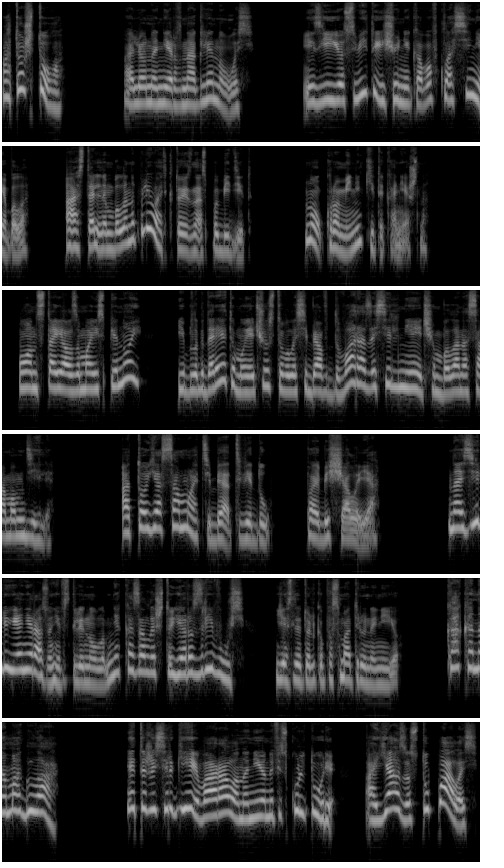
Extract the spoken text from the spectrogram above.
«А то что?» Алена нервно оглянулась. Из ее свиты еще никого в классе не было, а остальным было наплевать, кто из нас победит. Ну, кроме Никиты, конечно. Он стоял за моей спиной и благодаря этому я чувствовала себя в два раза сильнее, чем была на самом деле. «А то я сама тебя отведу», — пообещала я. На Зилю я ни разу не взглянула. Мне казалось, что я разревусь, если только посмотрю на нее. Как она могла? Это же Сергеева орала на нее на физкультуре, а я заступалась.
